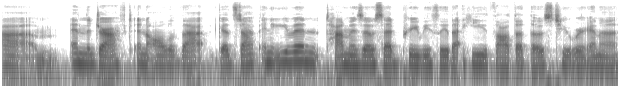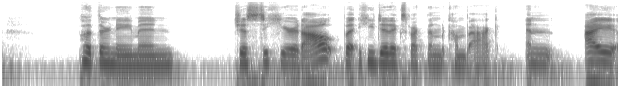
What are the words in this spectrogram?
um, in the draft and all of that good stuff. And even Tom Izzo said previously that he thought that those two were gonna put their name in just to hear it out, but he did expect them to come back. And I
